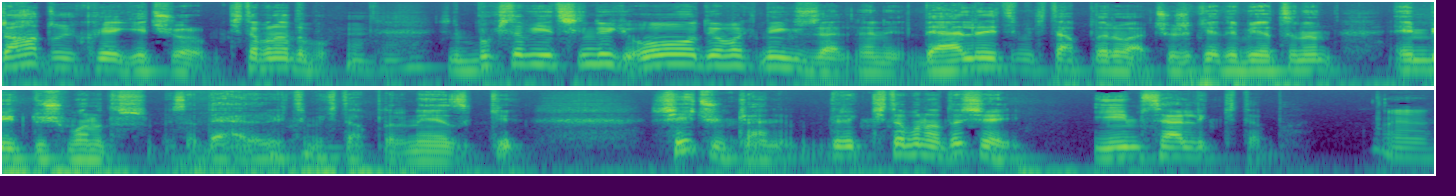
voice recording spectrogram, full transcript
rahat uykuya geçiyorum. Kitabın adı bu. Hı hı. Şimdi bu kitabı yetişkin diyor ki o diyor bak ne güzel. Hani değerli eğitim kitapları var. Çocuk edebiyatının en büyük düşmanıdır. Mesela değerli eğitim kitapları ne yazık ki. Şey çünkü hani direkt kitabın adı şey iyimserlik kitabı. Evet.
